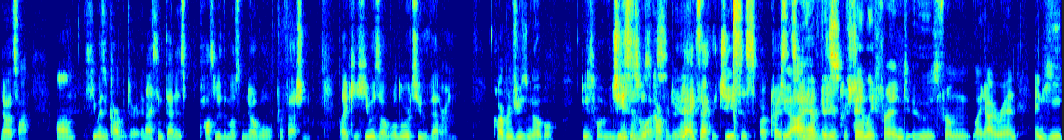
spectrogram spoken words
No, it's fine. Um, he was a carpenter, and I think that is possibly the most noble profession. Like he was a World War II veteran. Carpentry's noble. Dude, what Jesus, was, a carpenter. Yeah. exactly. Jesus, our Christ Dude, I have a this family friend who's from like Iran, and he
